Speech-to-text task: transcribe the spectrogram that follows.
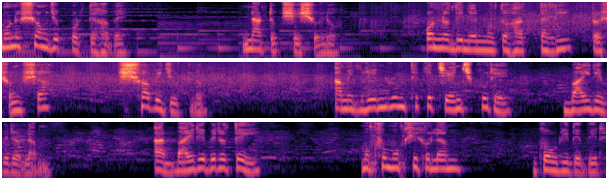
মনঃসংযোগ করতে হবে। নাটক শেষ হলো। অন্য দিনের মতো হাততালি, প্রশংসা, সবই জুটল। আমি গ্রিন রুম থেকে চেঞ্জ করে বাইরে বেরোলাম। আর বাইরে বেরোতেই মুখোমুখি হলাম গৌরী দেবীর।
